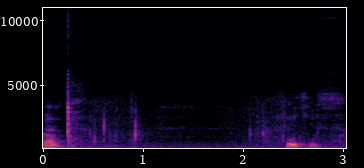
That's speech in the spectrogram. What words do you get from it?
Evet. 8 8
